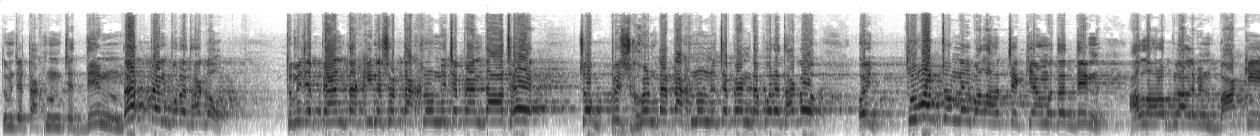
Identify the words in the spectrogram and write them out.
তুমি যে টাকুন নিচে দিন রাত প্যান্ট পরে থাকো তুমি যে প্যান্টটা কিনেছো, টাকনুর নিচে প্যান্টটা আছে, চব্বিশ ঘণ্টা টাকনুর নিচে প্যান্টটা পরে থাকো। ওই তোমার জন্যই বলা হচ্ছে কিয়ামতের দিন। আল্লাহ রব্বুল আলমিন বাকি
